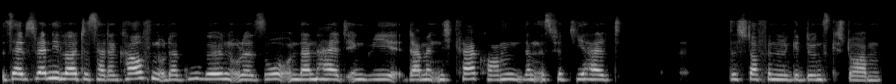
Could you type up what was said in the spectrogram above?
selbst wenn die Leute es halt dann kaufen oder googeln oder so und dann halt irgendwie damit nicht klarkommen, dann ist für die halt das Stoffwindelgedöns gestorben.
